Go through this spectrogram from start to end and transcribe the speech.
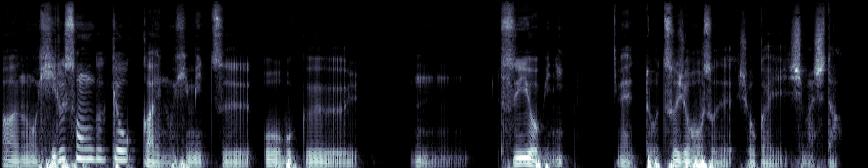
あの、ヒルソング協会の秘密を僕、うん、水曜日に、えっと、通常放送で紹介しました。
